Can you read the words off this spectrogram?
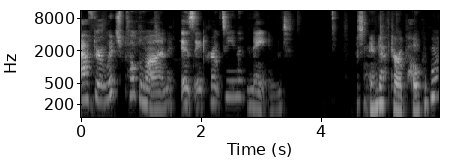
After which Pokemon is a protein named? It's named after a Pokemon.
